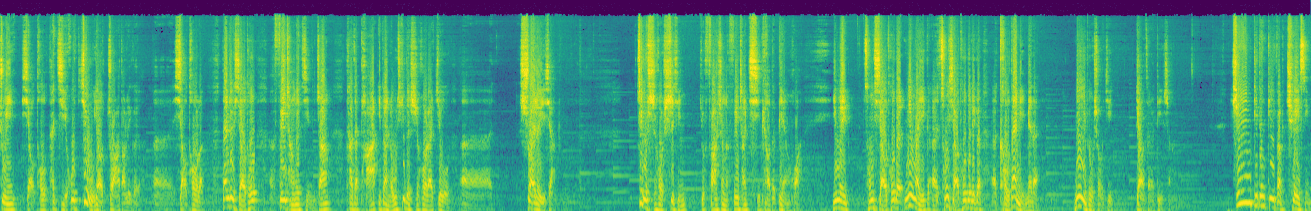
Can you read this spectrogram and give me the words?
追小偷，他几乎就要抓到那个呃小偷了。但这个小偷呃非常的紧张，他在爬一段楼梯的时候呢，就呃摔了一下。这个时候事情就发生了非常奇妙的变化，因为从小偷的另外一个呃从小偷的那个呃口袋里面的另一部手机掉在了地上。Jane didn't give up chasing.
